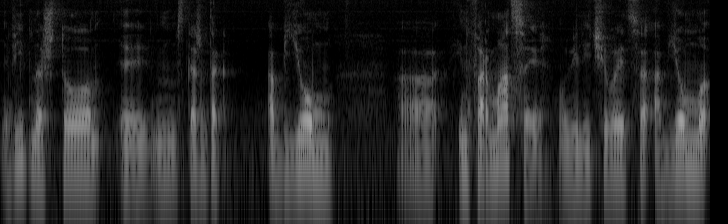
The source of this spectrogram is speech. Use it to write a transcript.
видно, что, скажем так, объем информации увеличивается, объем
